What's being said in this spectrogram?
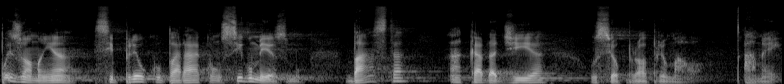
pois o amanhã se preocupará consigo mesmo. Basta a cada dia o seu próprio mal. Amém.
